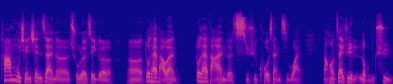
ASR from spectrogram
他目前现在呢，除了这个呃堕胎法案堕胎法案的持续扩散之外，然后再去拢聚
